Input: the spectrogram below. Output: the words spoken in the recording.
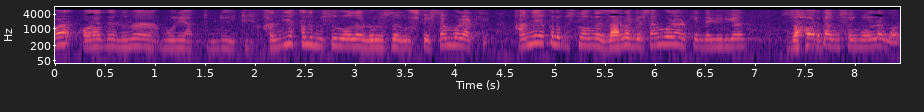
va orada nima bo'lyapti bunday qanday qilib musulmonlar bir birisidan urushtirsam bo'larkan qanday qilib islomga zarba bersam bo'larkan deb yurgan zohirda musulmonlar bor?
